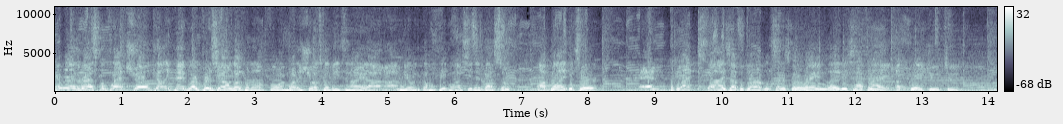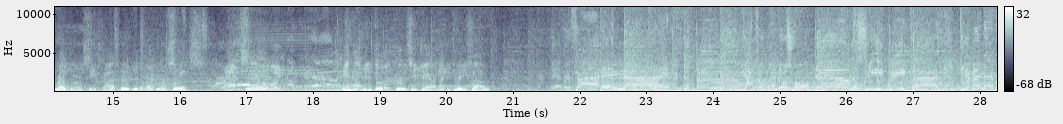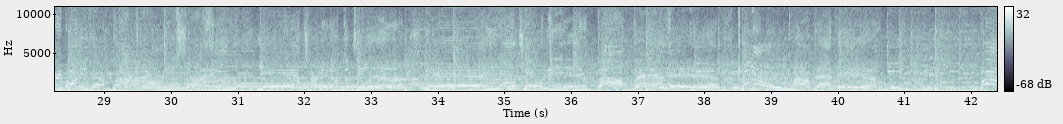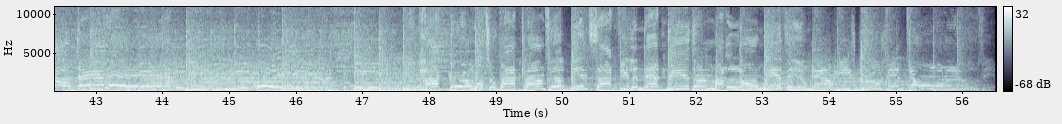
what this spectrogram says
Here we are, the Rascal Flatts Show. Kellie Pickler, Chris Young opening up for him. What a show it's going to be tonight. Uh, I'm here with a couple people. I see they've got some uh, blankets here. And the black sky's up above. Looks like it's going to rain. Ladies, how can I upgrade you to regular seats? Can I upgrade you to regular seats? Absolutely. Be happy to do it. Courtesy JR 93.7. Every Friday night,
